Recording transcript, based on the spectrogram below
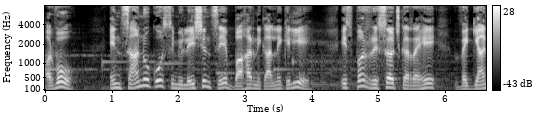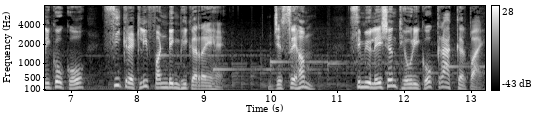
और वो इंसानों को सिमुलेशन से बाहर निकालने के लिए इस पर रिसर्च कर रहे वैज्ञानिकों को सीक्रेटली फंडिंग भी कर रहे हैं, जिससे हम सिमुलेशन थ्योरी को क्रैक कर पाए।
